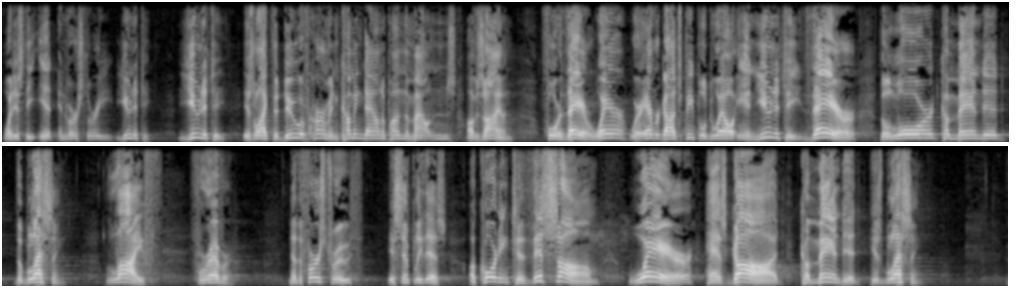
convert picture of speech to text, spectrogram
What is the it in verse 3? Unity. Unity is like the dew of Hermon coming down upon the mountains of Zion. For there, where? Wherever God's people dwell in unity, there the Lord commanded the blessing, life forever. Now, the first truth is simply this according to this psalm, where has God commanded his blessing?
